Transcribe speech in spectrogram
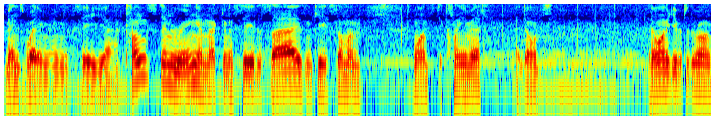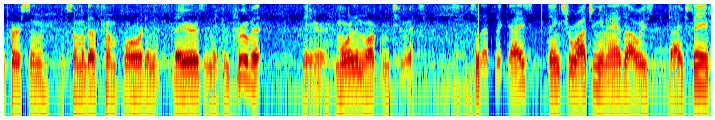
men's wedding ring. It's a uh, tungsten ring. I'm not going to say the size in case someone wants to claim it. I don't I don't want to give it to the wrong person. If someone does come forward and it's theirs and they can prove it, they're more than welcome to it. So that's it, guys. Thanks for watching, and as always, dive safe.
